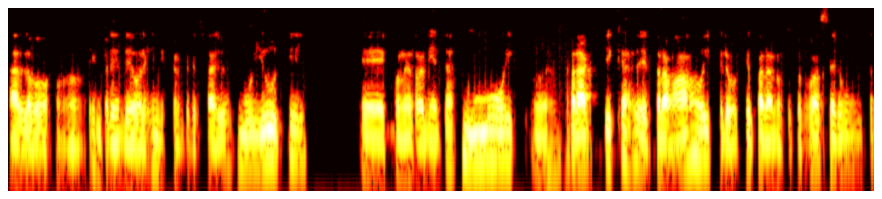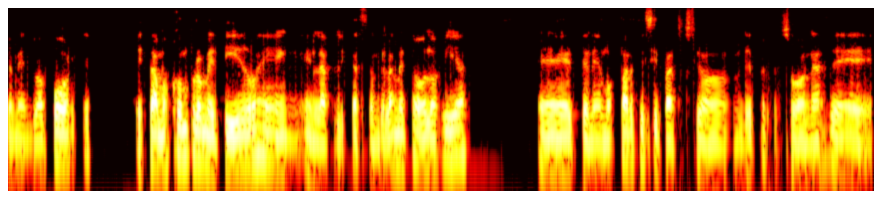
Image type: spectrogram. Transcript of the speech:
a los uh, emprendedores y microempresarios muy útil eh, con herramientas muy eh, prácticas de trabajo y creo que para nosotros va a ser un tremendo aporte estamos comprometidos en, en la aplicación de la metodología. Eh, tenemos participación de personas de,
